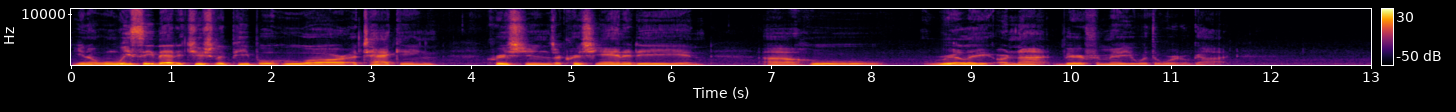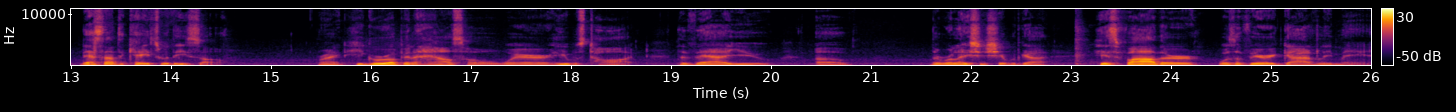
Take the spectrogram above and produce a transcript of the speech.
you know when we see that it's usually people who are attacking Christians or Christianity and uh, who really are not very familiar with the Word of God. That's not the case with Esau, right? He grew up in a household where he was taught the value of the relationship with God. His father was a very godly man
